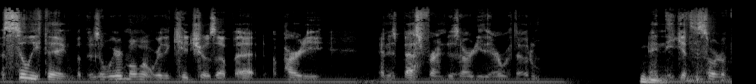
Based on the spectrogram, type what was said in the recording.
a silly thing, but there's a weird moment where the kid shows up at a party and his best friend is already there without him, Mhm. and he gets a sort of.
